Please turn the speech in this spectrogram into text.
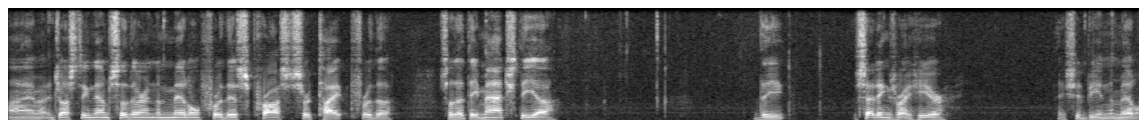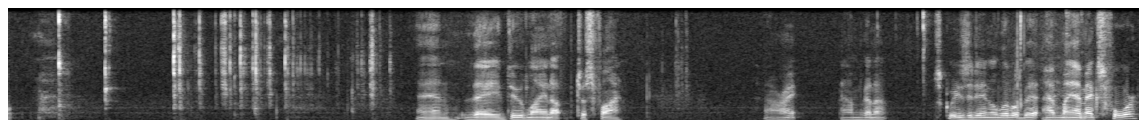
I'm adjusting them so they're in the middle for this processor type for the, so that they match the uh, the settings right here. They should be in the middle. And they do line up just fine. All right, I'm going to squeeze it in a little bit. I have my MX4.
